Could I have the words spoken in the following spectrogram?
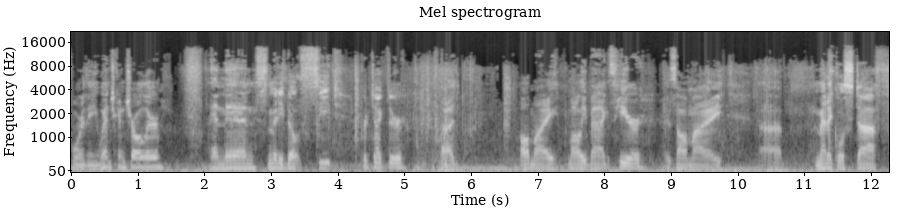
for the winch controller, and then Smittybilt seat protector. Uh, all my MOLLE bags here. It's all my uh, medical stuff.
